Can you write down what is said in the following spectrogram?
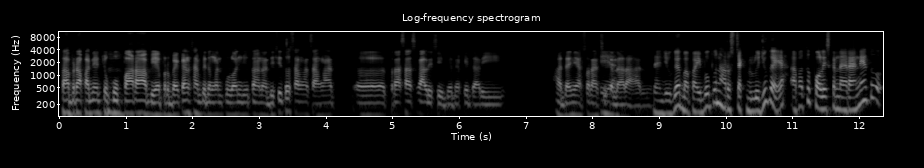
Tabrakannya cukup Hmm. parah, biaya perbaikan sampai dengan puluhan juta. Nah di situ sangat-sangat eh, terasa sekali sih benefit dari adanya asuransi Iya. kendaraan. Dan juga Bapak Ibu pun harus cek dulu juga ya, apa tuh polis kendaraannya tuh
